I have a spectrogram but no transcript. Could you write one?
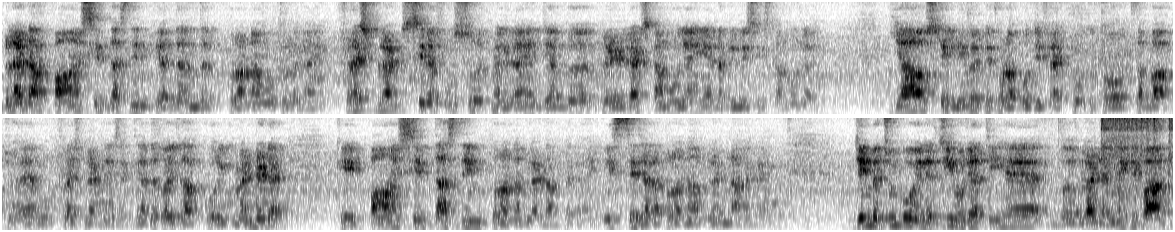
ब्लड आप पाँच से दस दिन के अंदर अंदर पुराना वो तो लगाएँ। फ्रेश ब्लड सिर्फ़ उस सूरत में लगाएँ जब प्लेटलेट्स कम हो जाएँ या डब्ल्यू कम हो जाए। या उसके लीवर पे थोड़ा बहुत इफ़ेक्ट हो तो, तो तब आप जो है वो फ्रेश ब्लड दे सकते हैं। अदरवाइज़ आपको रिकमेंडेड है कि पाँच से दस दिन पुराना ब्लड आप लगाएँ। इससे ज़्यादा पुराना ब्लड ना लगाएँ। जिन बच्चों को एलर्जी हो जाती है ब्लड लगने के बाद,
